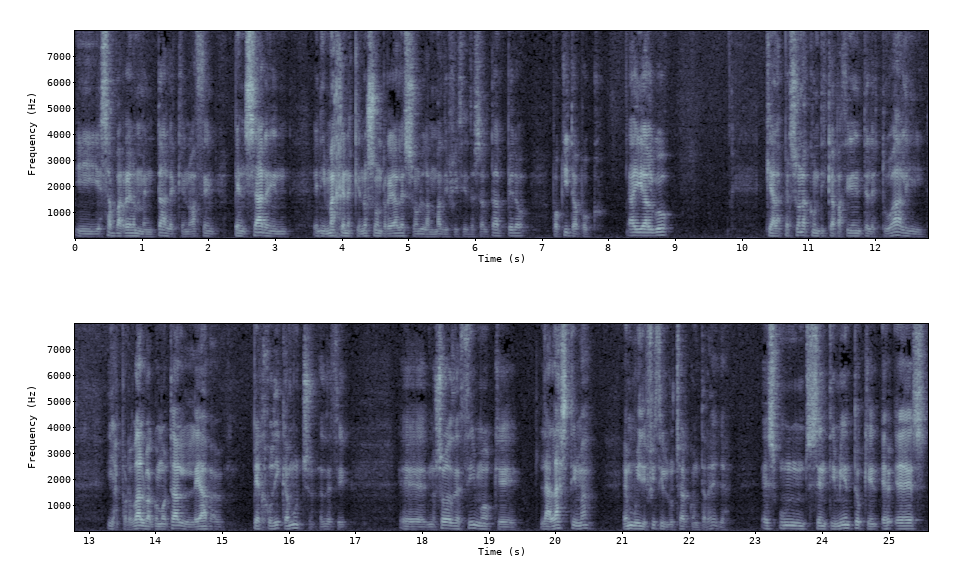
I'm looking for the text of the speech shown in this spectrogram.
Y esas barreras mentales que nos hacen pensar en, en imágenes que no son reales son las más difíciles de saltar, pero poquito a poco. Hay algo que a las personas con discapacidad intelectual y, y a Sporodalba como tal le perjudica mucho. Es decir, eh, nosotros decimos que la lástima es muy difícil luchar contra ella. Es un sentimiento que e, es,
